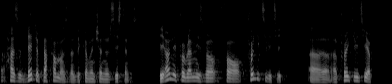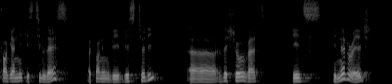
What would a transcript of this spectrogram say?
uh, has a better performance than the conventional systems. The only problem is for, for productivity. Uh, productivity of organic is still less, according to this study. Uh, they show that it's, in average,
